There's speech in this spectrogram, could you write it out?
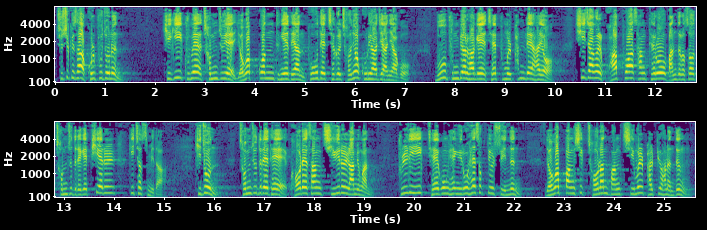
주식회사 골프존은 기기 구매 점주의 영업권 등에 대한 보호 대책을 전혀 고려하지 아니하고 무분별하게 제품을 판매하여 시장을 과포화 상태로 만들어서 점주들에게 피해를 끼쳤습니다. 기존 점주들에 대해 거래상 지위를 남용한 불이익 제공 행위로 해석될 수 있는 영업 방식 전환 방침을 발표하는 등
